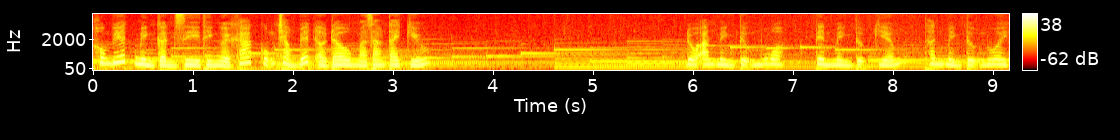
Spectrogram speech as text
Không biết mình cần gì thì người khác cũng chẳng biết ở đâu mà giang tay cứu. Đồ ăn mình tự mua, tiền mình tự kiếm, thân mình tự nuôi.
